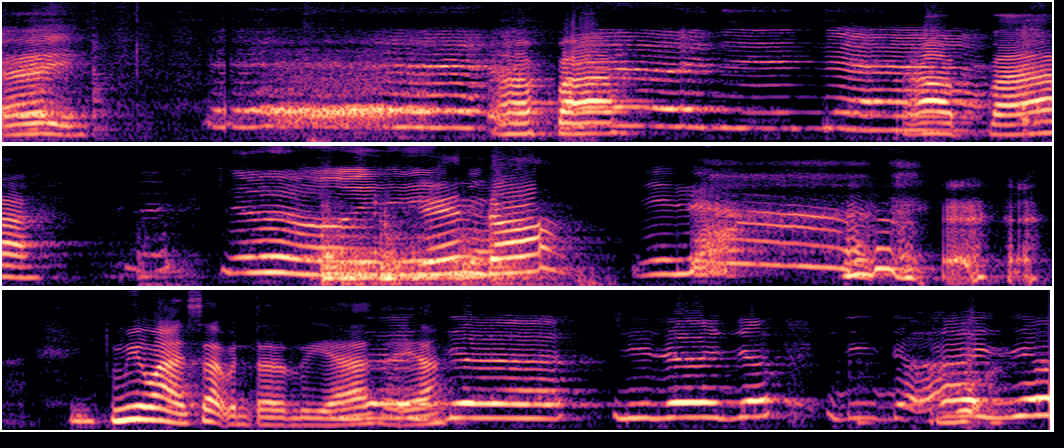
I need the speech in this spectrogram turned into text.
Hei. Apa? Apa? Gendong Mi masak bentar dulu ya, sayang. Tidak ada, tidak ada.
